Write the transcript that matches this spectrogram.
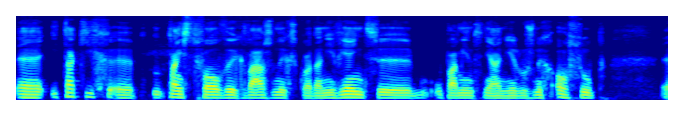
e, i takich e, państwowych, ważnych, składanie wieńcy, upamiętnianie różnych osób, e,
